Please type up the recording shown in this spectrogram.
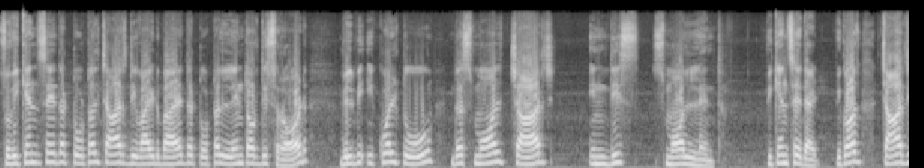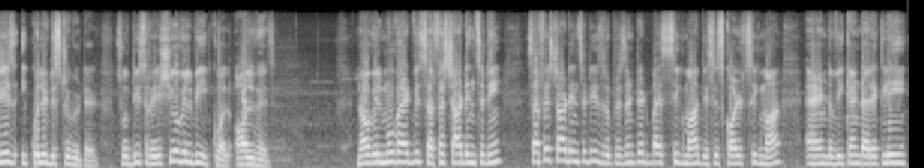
so we can say the total charge divided by the total length of this rod will be equal to the small charge in this small length. We can say that because charge is equally distributed so this ratio will be equal always. Now we'll move ahead with surface charge density. Surface charge density is represented by sigma. This is called sigma and we can directly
